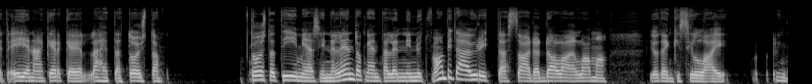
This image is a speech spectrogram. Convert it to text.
että ei enää kerkeä lähettää toista toista tiimiä sinne lentokentälle, niin nyt vaan pitää yrittää saada Dalai Lama jotenkin sillä niin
